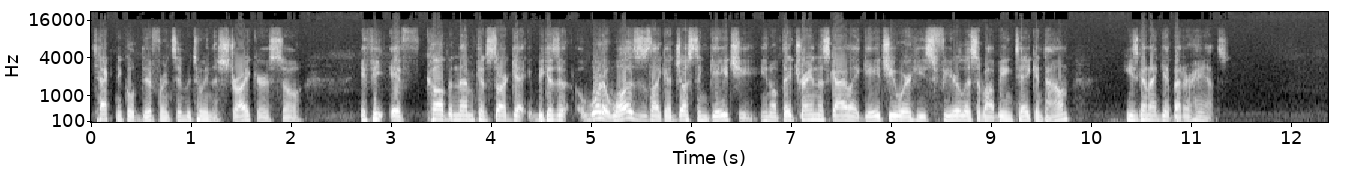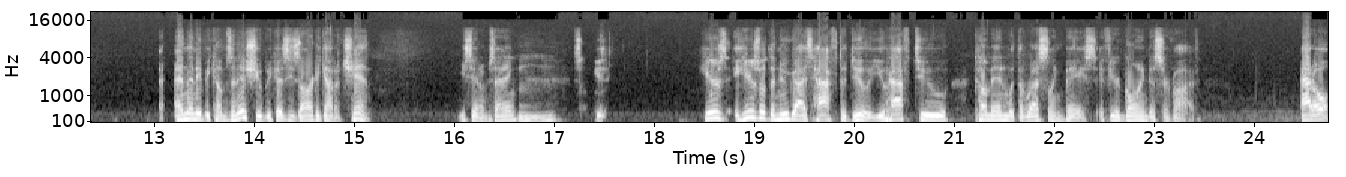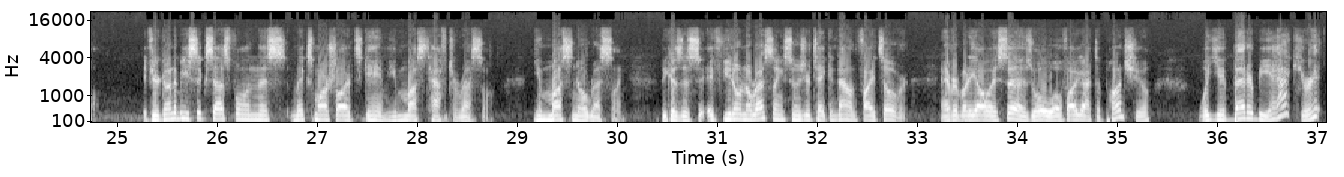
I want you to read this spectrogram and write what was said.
technical difference in between the strikers. So if he if Cub and them can start get because it, what it was is like a Justin Gaethje. You know, if they train this guy like Gaethje, where he's fearless about being taken down, he's gonna get better hands. And then it becomes an issue because he's already got a chin. You see what I'm saying? Mm-hmm. So he's- here's here's what the new guys have to do. You have to come in with the wrestling base if you're going to survive. At all. If you're going to be successful in this mixed martial arts game, you must have to wrestle. You must know wrestling because if you don't know wrestling, as soon as you're taken down, fight's over. Everybody always says, "Oh, well, if I got to punch you, well, you better be accurate."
